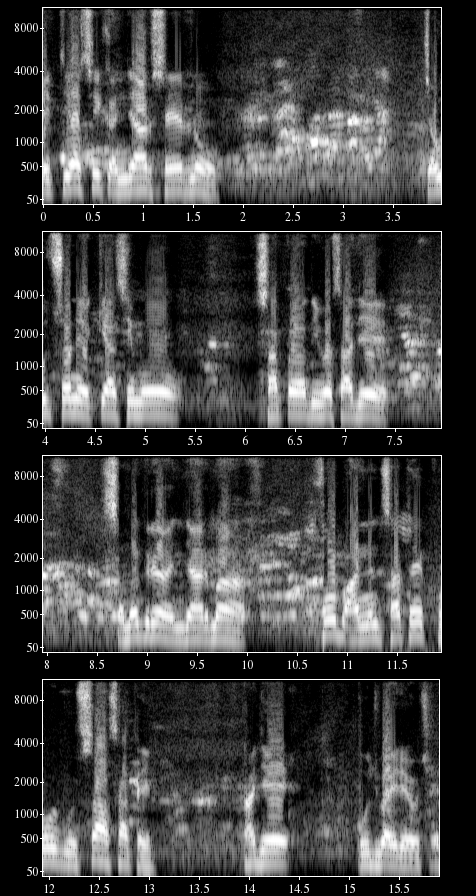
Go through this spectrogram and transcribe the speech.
ઐતિહાસિક અંજાર શહેરનો ચૌદસો ને એક્યાસીમો સ્થાપના દિવસ આજે સમગ્ર અંજારમાં ખૂબ આનંદ સાથે, ખૂબ ઉત્સાહ સાથે આજે ઉજવાઈ રહ્યો છે.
